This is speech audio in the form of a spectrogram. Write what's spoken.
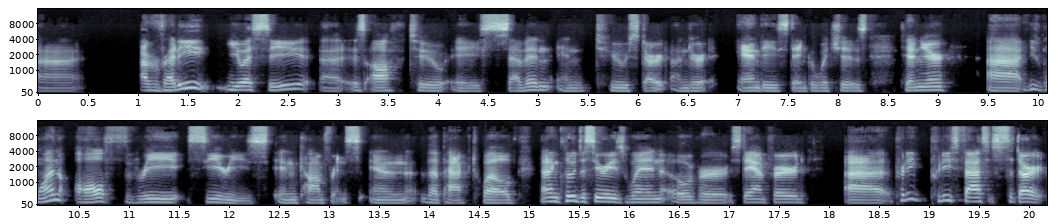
Uh, already USC uh, is off to a seven and two start under Andy Stankiewicz's tenure. Uh, he's won all three series in conference in the Pac 12. That includes a series win over Stanford. Uh, pretty pretty fast start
